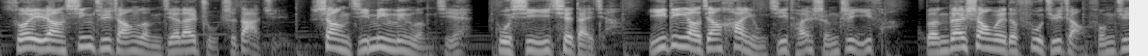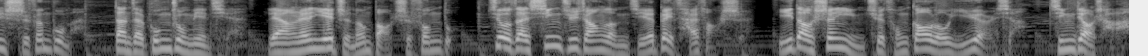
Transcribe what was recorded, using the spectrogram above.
所以让新局长冷杰来主持大局。上级命令冷杰不惜一切代价，一定要将汉勇集团绳之以法。本该上位的副局长冯军十分不满，但在公众面前，两人也只能保持风度。就在新局长冷杰被采访时，一道身影却从高楼一跃而下。经调查，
